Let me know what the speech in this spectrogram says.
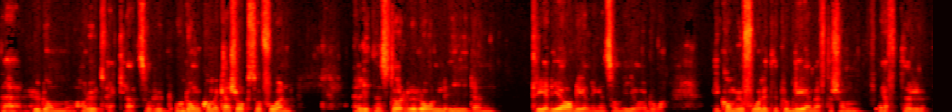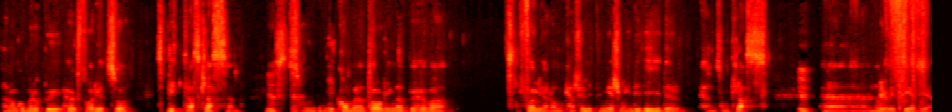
det här, hur de har utvecklats och, hur, och de kommer kanske också få en, en liten större roll i den tredje avdelningen som vi gör då. Vi kommer att få lite problem eftersom efter när de kommer upp i högstadiet så splittras klassen. Vi kommer antagligen att behöva följa dem kanske lite mer som individer än som klass mm. eh, nu i tredje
